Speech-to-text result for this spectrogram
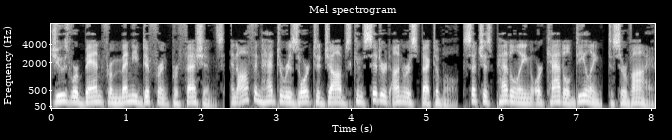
Jews were banned from many different professions, and often had to resort to jobs considered unrespectable, such as peddling or cattle dealing, to survive.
